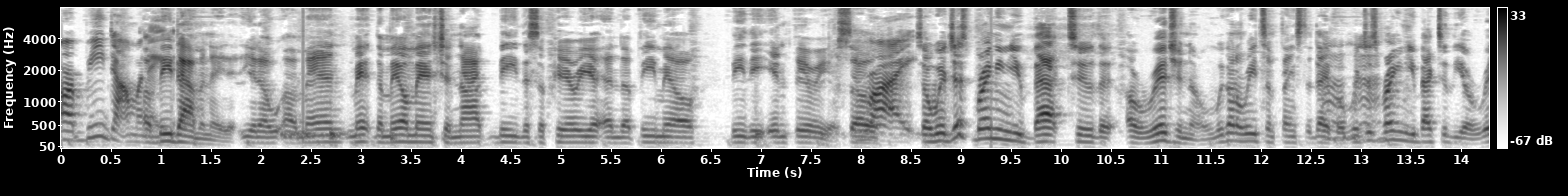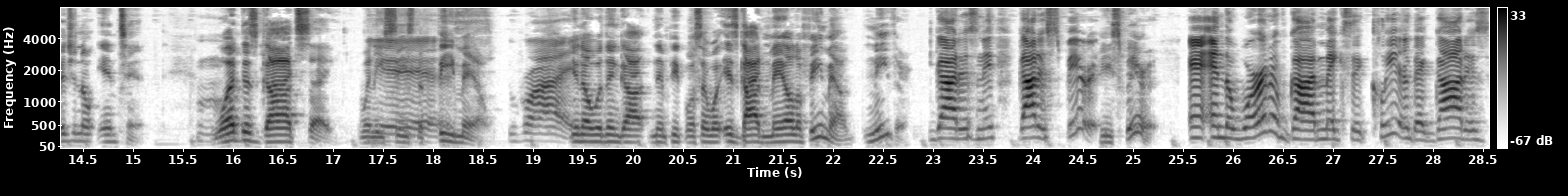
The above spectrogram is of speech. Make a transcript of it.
Or be or dominated. be dominated. You know, a man, ma- the male man should not be the superior, and the female be the inferior. So, right. so we're just bringing you back to the original. We're going to read some things today, but we're just Mhm. bringing you back to the original intent. Mm. What does God say when He sees the female? Right. You know, well then God, then people say, well, is God male or female? Neither. God is ne- God is spirit. He's spirit. and, and the word of God makes it clear that God is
